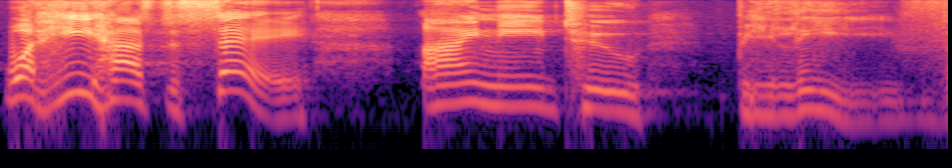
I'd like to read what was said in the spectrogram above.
what he has to say, I need to believe.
